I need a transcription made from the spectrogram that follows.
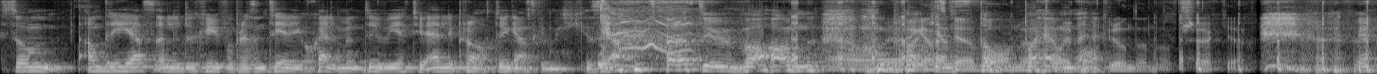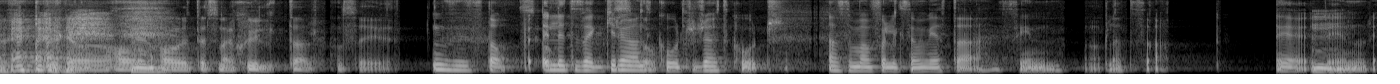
som Andreas, eller du kan ju få presentera dig själv, men du vet ju, Ellie pratar ju ganska mycket så jag antar att du är van Ja, och jag är bara kan ganska van att vara i bakgrunden och försöka, försöka ha, ha lite sådana här skyltar som säger Stopp. Lite så här grönt Stopp. kort, rött kort. Alltså man får liksom veta sin plats. va? Eh, Det är Mm. nog det.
